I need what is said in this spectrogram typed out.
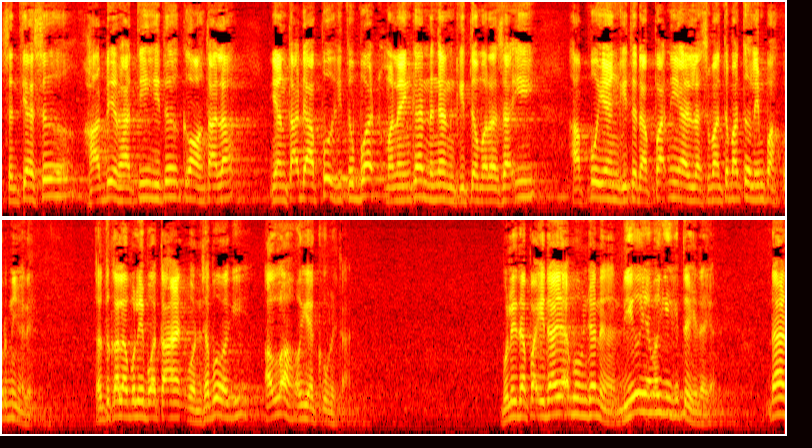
sentiasa hadir hati kita ke Allah Taala yang tak ada apa kita buat melainkan dengan kita merasai apa yang kita dapat ni adalah semata-mata limpah kurnia dia. Tentu kalau boleh buat taat pun siapa bagi? Allah bagi aku boleh taat. Boleh dapat hidayah pun macam mana? Dia yang bagi kita hidayah. Dan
